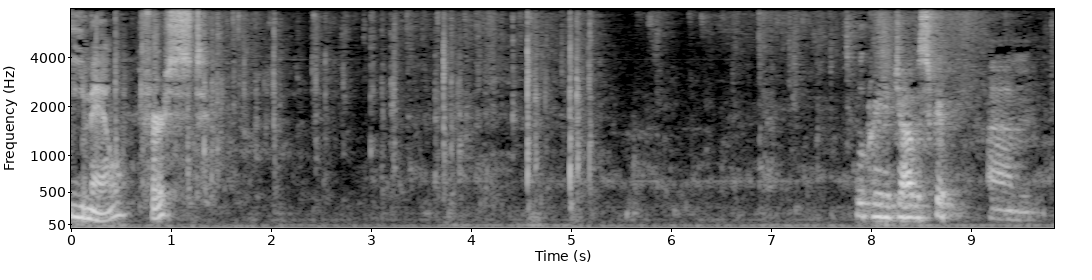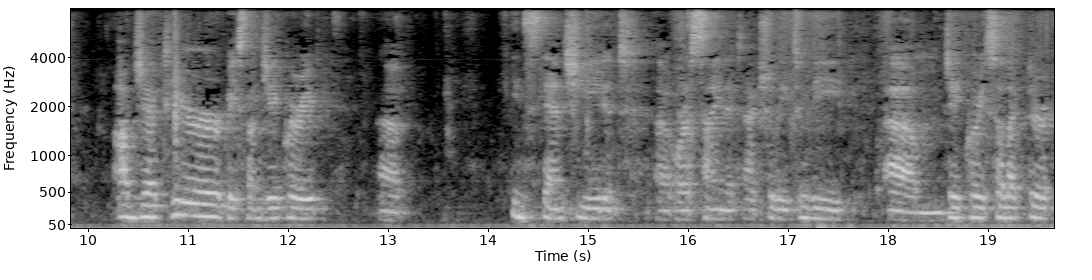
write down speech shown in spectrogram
email first. We'll create a JavaScript um, object here based on jQuery, uh, instantiate it uh, or assign it actually to the um, jQuery selector.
